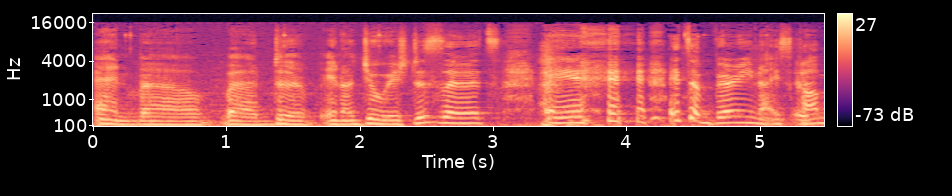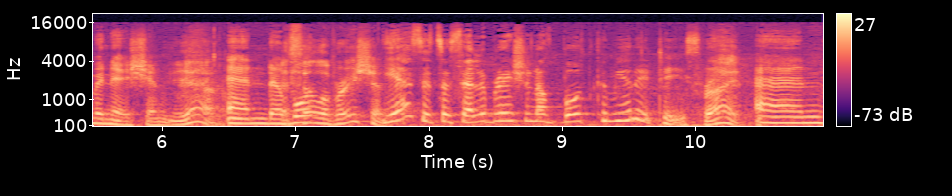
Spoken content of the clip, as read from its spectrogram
and uh, uh, you know Jewish desserts, and it's a very nice combination. It, yeah, and a celebration. Yes, it's a celebration of both communities. Right. And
